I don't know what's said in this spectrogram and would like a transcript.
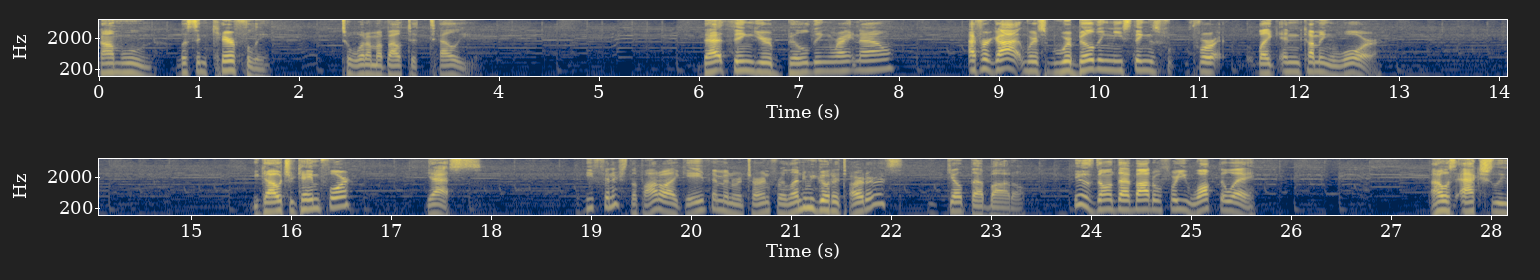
Namun, listen carefully to what I'm about to tell you. That thing you're building right now, I forgot we're we're building these things for, for like incoming war. You got what you came for? Yes. He finished the bottle I gave him in return for letting me go to Tartarus? He killed that bottle. He was done with that bottle before you walked away. I was actually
